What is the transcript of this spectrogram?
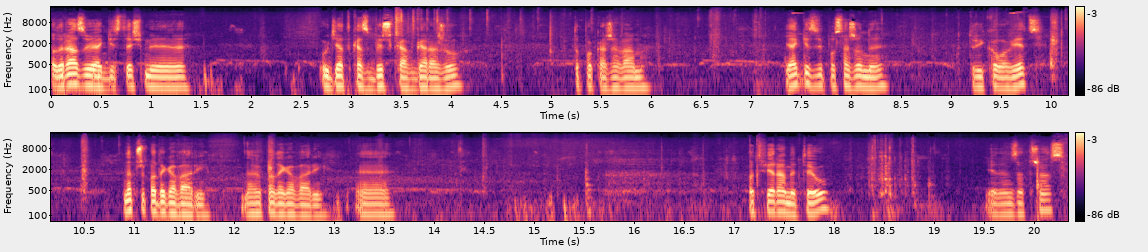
Od razu jak jesteśmy u dziadka Zbyszka w garażu, to pokażę Wam, jak jest wyposażony trójkołowiec na przypadek awarii. Na wypadek awarii. E... Otwieramy tył. Jeden zatrzask.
